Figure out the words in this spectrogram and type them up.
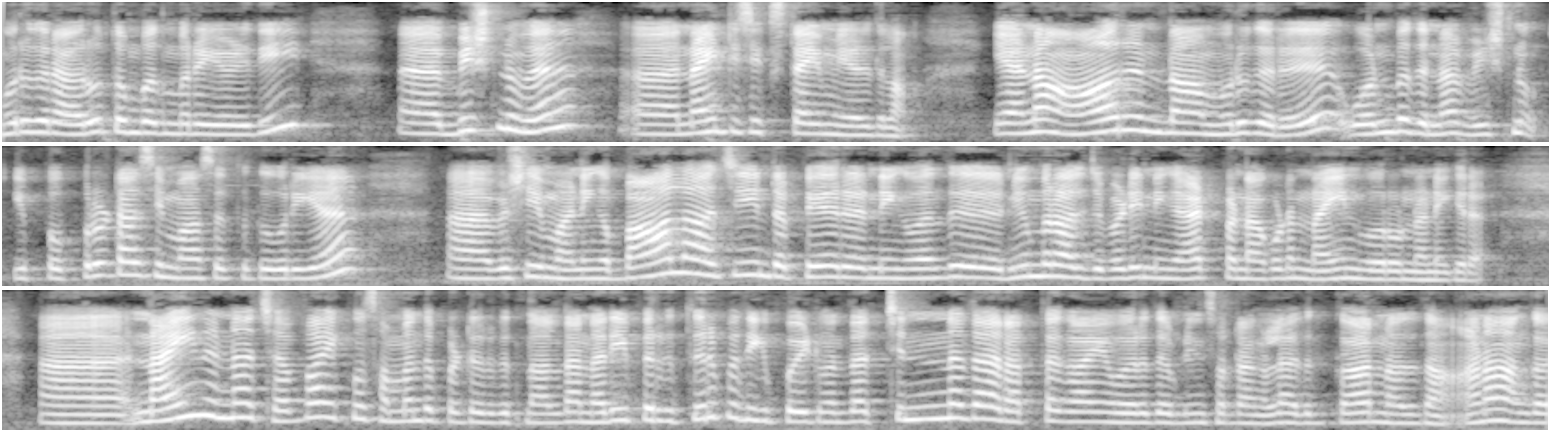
முருகரை அறுபத்தொம்பது முறை எழுதி விஷ்ணுவை நைன்டி சிக்ஸ் டைம் எழுதலாம். ஏன்னா ஆறுன்னா முருகர் ஒன்பதுனா விஷ்ணு. இப்போ புரட்டாசி மாதத்துக்கு உரிய விஷயமா நீங்கள் பாலாஜின்ற பேர் நீங்கள் வந்து நியூமராலஜி படி நீங்கள் ஆட் பண்ணால் கூட நைன் வரும்னு நினைக்கிறேன். நைனுன்னா செவ்வாய்க்கும் சம்மந்தப்பட்டு இருக்கிறதுனால தான் நிறைய பேருக்கு திருப்பதிக்கு போயிட்டு வந்தால் சின்னதாக ரத்த காயம் வருது அப்படின்னு சொல்கிறாங்கல்ல அதுக்கு காரணம் அதுதான். ஆனால் அங்கே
